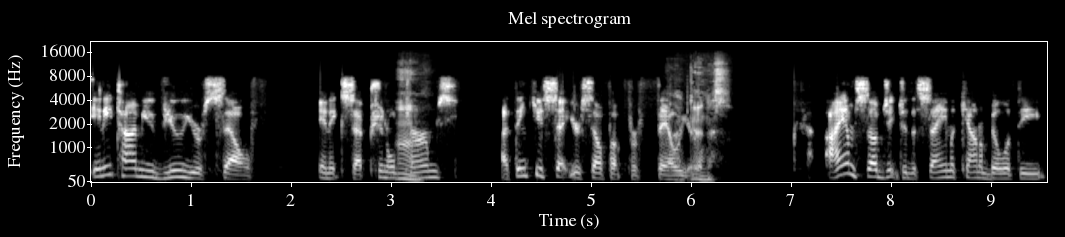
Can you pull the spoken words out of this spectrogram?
anytime you view yourself in exceptional mm. terms, I think you set yourself up for failure. goodness. I am subject to the same accountability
